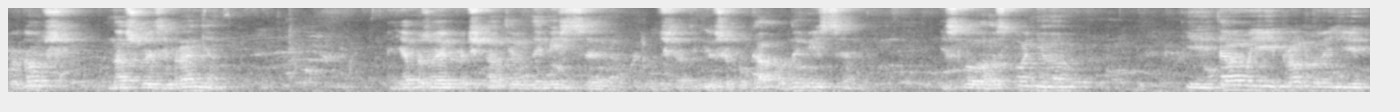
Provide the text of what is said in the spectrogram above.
Продовж нашого зібрання я бажаю прочитати одне місце, прочитати більше поки одне місце із Слова Господнього. І тема моєї проповіді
